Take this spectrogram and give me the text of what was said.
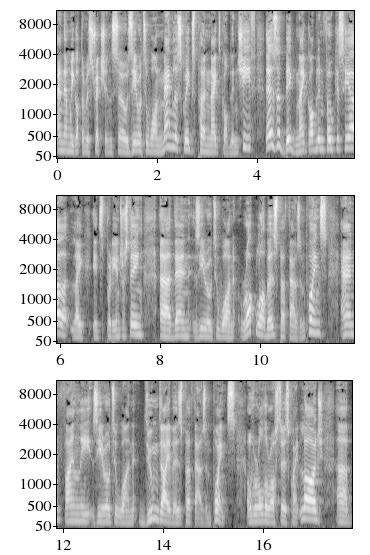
and then we got the restrictions, so 0 to 1 Mangler Squigs per Night Goblin Chief. There's a big Night Goblin focus here, like, it's pretty interesting. Uh, then 0 to 1 Rock Lobbers per 1000 points, and finally 0 to 1 Doom Divers per 1000 points. Overall, the roster is quite large. Uh,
